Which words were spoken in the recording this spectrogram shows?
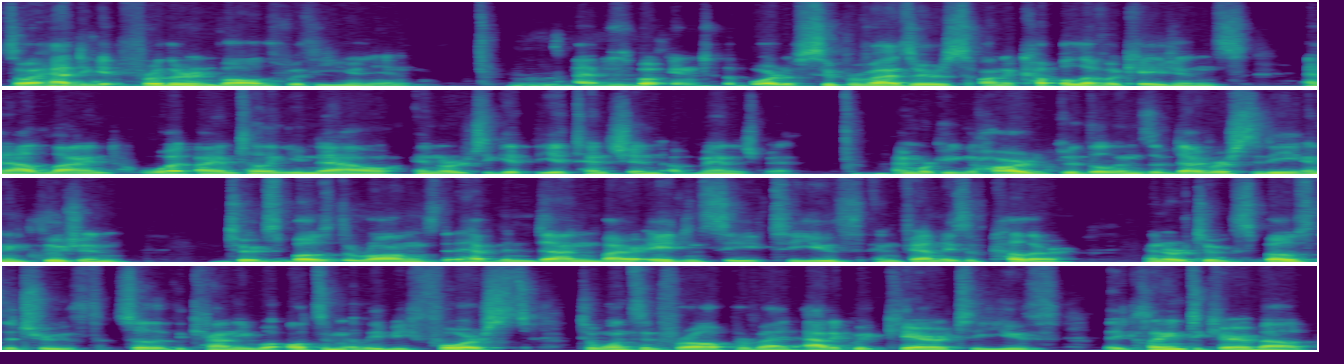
So I had to get further involved with the union. I have spoken to the Board of Supervisors on a couple of occasions and outlined what I am telling you now in order to get the attention of management. I'm working hard through the lens of diversity and inclusion to expose the wrongs that have been done by our agency to youth and families of color in order to expose the truth so that the county will ultimately be forced to once and for all provide adequate care to youth they claim to care about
